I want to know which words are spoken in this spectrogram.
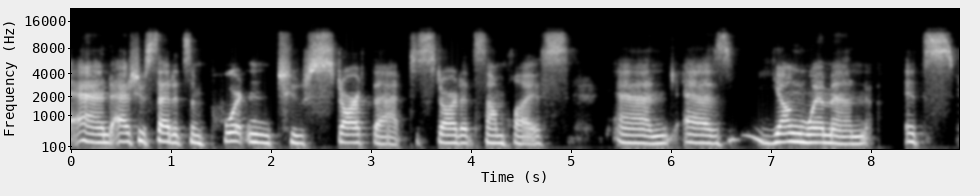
And as you said, it's important to start that, to start at someplace. And as young women, it's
